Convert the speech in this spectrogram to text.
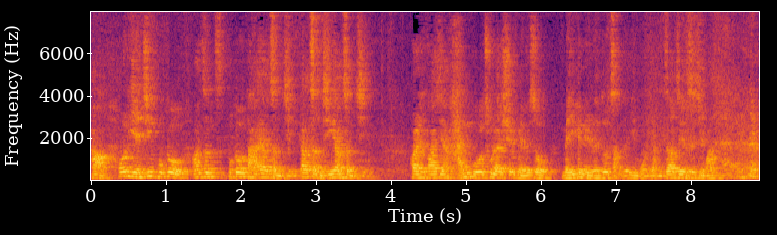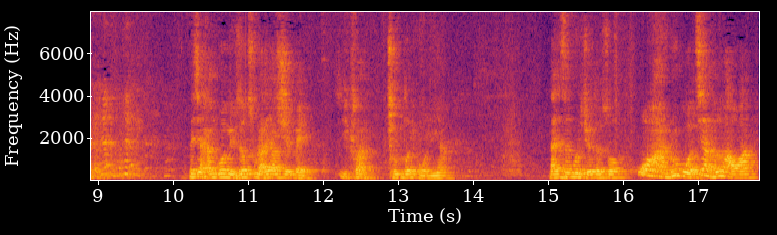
啊，我的眼睛不够啊，这不够大要整形，要整形要整形。”后来你发现韩国出来选美的时候，每一个女人都长得一模一样，你知道这件事情吗？那些韩国女生出来要选美，一看全部都一模一样。男生会觉得说：哇，如果这样很好啊，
